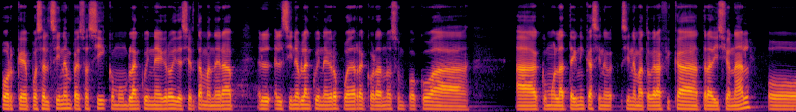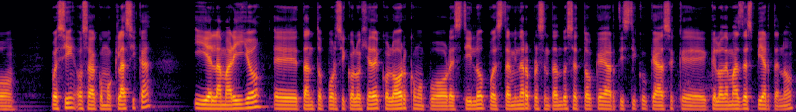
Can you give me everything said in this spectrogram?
porque pues el cine empezó así como un blanco y negro y de cierta manera el, el cine blanco y negro puede recordarnos un poco a a como la técnica cinematográfica tradicional o pues sí, o sea, como clásica. Y el amarillo, eh, tanto por psicología de color como por estilo, pues termina representando ese toque artístico que hace que, que lo demás despierte, ¿no?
